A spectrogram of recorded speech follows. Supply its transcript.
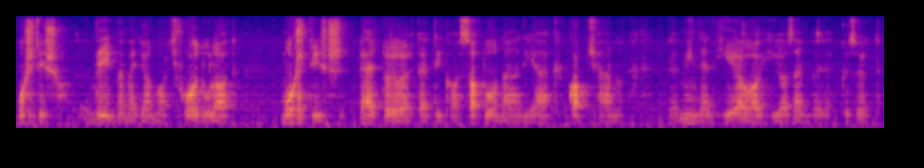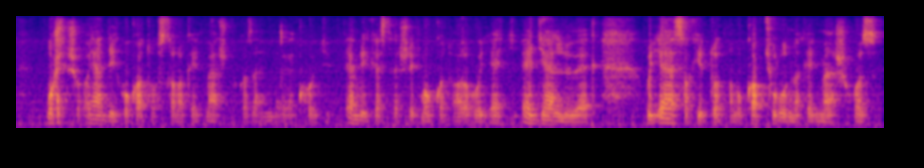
most is végbe megy a nagy fordulat, most is eltöröltetik a szaturnáliák kapcsán minden hierarchia az emberek között. Most is ajándékokat osztanak egymásnak az emberek, hogy emlékeztessék magukat arra, hogy egy, egyenlőek, hogy elszakítotlanul kapcsolódnak egymáshoz.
